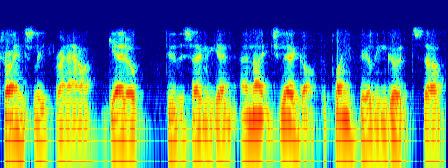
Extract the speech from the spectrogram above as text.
try and sleep for an hour, get up, do the same again. And actually, I got off the plane feeling good. So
